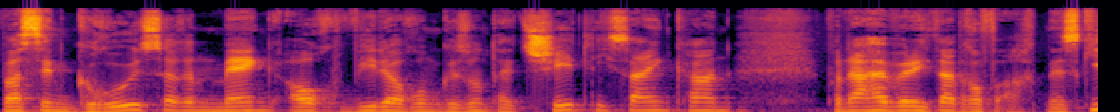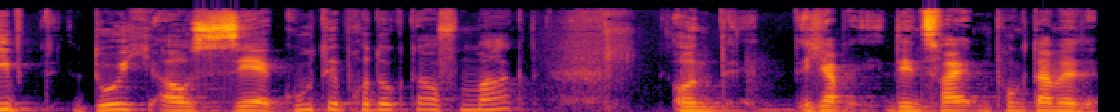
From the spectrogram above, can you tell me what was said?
was in größeren Mengen auch wiederum gesundheitsschädlich sein kann. Von daher würde ich darauf achten. Es gibt durchaus sehr gute Produkte auf dem Markt. Und ich habe den zweiten Punkt damit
